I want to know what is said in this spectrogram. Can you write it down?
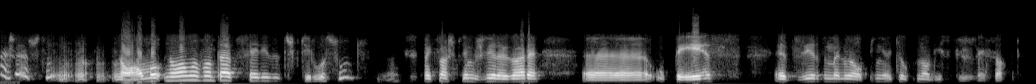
Acho, acho não há, uma, não há uma vontade séria de discutir o assunto. Como é que nós podemos ver agora uh, o PS a dizer de Manuel Pinho aquilo que não disse de José Sócrates?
